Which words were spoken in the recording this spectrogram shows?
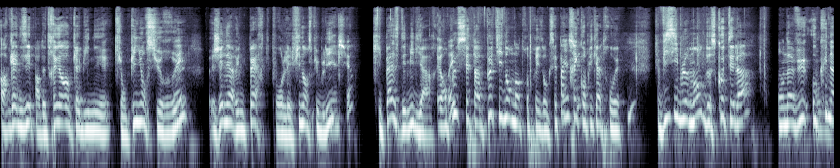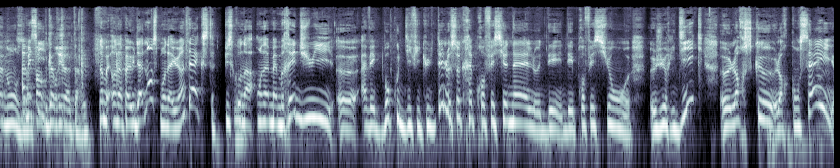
organisés par de très grands cabinets qui ont pignon sur rue génèrent une perte pour les finances publiques qui pèse des milliards. Et en plus, c'est un petit nombre d'entreprises, donc c'est pas très compliqué à trouver. Mmh. Visiblement, de ce côté-là, on n'a vu aucune annonce de ah, la part de Gabriel Attal. Non, mais on n'a pas eu d'annonce, mais on a eu un texte, puisqu'on a, on a même réduit, euh, avec beaucoup de difficultés, le secret professionnel des, des professions euh, juridiques euh, lorsque leur conseil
